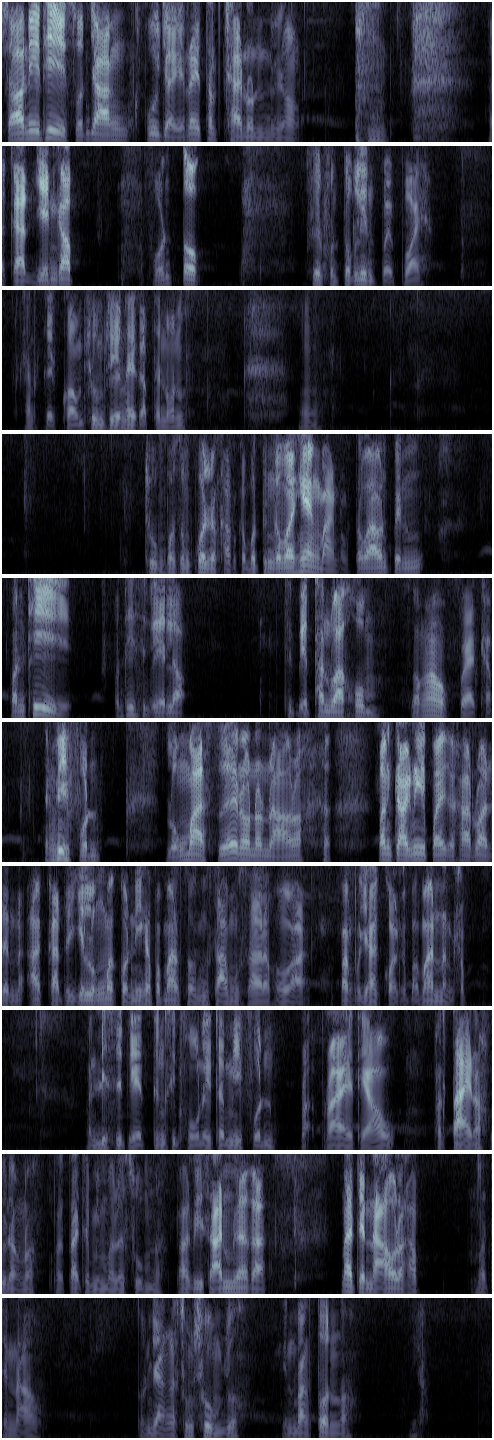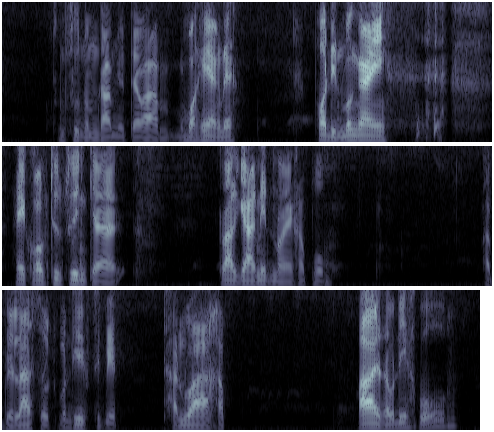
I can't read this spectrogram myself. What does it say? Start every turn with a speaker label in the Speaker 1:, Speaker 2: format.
Speaker 1: เช้านี้ที่สวนยางผู้ใหญ่ไร่ทัดชานนท์พี่น้อง อากาศเย็นครับ ฝนตกเพื่อนฝนตกลิ่นปล่อยๆการเกิดความชุ่มชื้นให้กับถนนอืมชุ่มพอสมควรนะครับกับมาถึงกับว่าแห้งมากหรอกแต่ว่ามันเป็นวันที่วันที่สิบเอ็ดแล้วสิบเอ็ดธันวาคมสองห้าหกแปดครับ ยังมีฝนลงมาเสื้อหนาวหนาวๆเนาะ หลังจากนี้ไปก็คาดว่าจะอากาศจะเย็นลงมากกว่านนี้ครับประมาณสองถึงสามองศาเพราะว่าฟังพยากรณ์กับประมาณนั้นครับ วันที่สิบเอ็ดถึงสิบหกนี่จะมีฝนประปรายแถวภาคใต้เนาะพี่น้องเนาะภาคใต้จะมีมรสุมเนาะภาคอีสานเหนือก็น่าจะหนาวแล้วครับ น่าจะหนาว ต้นยางก็ชุ่มๆอยู่เป็นบางต้นเนาะนี่ครับชุ่มๆดำๆอยู่แต่ว่าบ่แห้งเด้พอดินบ่ไง ให้ความชุ่มชื้นแก่รากยางนิดหน่อยครับผม อัปเดตล่าสุดวันที่ 11ธันวาครับไปสวัสดีครับผม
